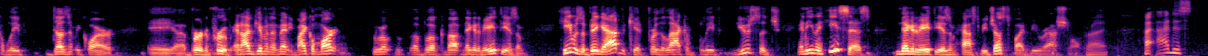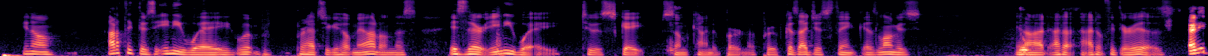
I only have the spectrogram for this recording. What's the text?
I believe doesn't require a uh, burden of proof, and I've given them many. Michael Martin who wrote a book about negative atheism, he was a big advocate for the lack of belief usage. And even he says negative atheism has to be justified to be rational. Right. I, I just, you know, I don't think there's any way, perhaps you could help me out on this. Is there any way to escape some kind of burden of proof? Because I just think as long as, nope. I, I, don't, I don't think there is. Any,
